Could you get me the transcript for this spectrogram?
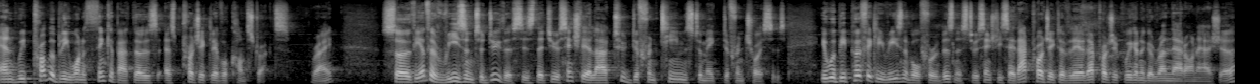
And we probably want to think about those as project level constructs, right? So the other reason to do this is that you essentially allow two different teams to make different choices it would be perfectly reasonable for a business to essentially say that project over there, that project, we're going to go run that on Azure.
